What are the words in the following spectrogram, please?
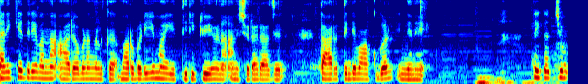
തനിക്കെതിരെ വന്ന ആരോപണങ്ങൾക്ക് മറുപടിയുമായി എത്തിയിരിക്കുകയാണ് അനശ്വര രാജൻ. താരത്തിന്റെ വാക്കുകൾ ഇങ്ങനെ തികച്ചും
